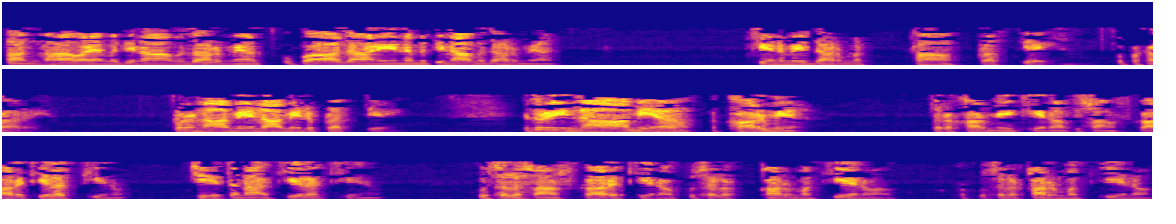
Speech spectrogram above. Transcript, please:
තණ්හාව නැමැති නාම ධර්මයක්, උපාදානීය නැමැති නාම ධර්මයක් කියන මේ ධර්ම තා ප්‍රත්‍යයයි. උපකාරයි. ତොර නාමයේ නාමයට ප්‍රත්‍යයයි. ඒතර මේ නාමය කර්මය. ତොර කර්මය කියන අපි සංස්කාර කියලා කියනවා. චේතනා කියලා කියනවා. කුසල සංස්කාර කියනවා. කුසල කර්ම කියනවා. අකුසල කර්ම කියනවා.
